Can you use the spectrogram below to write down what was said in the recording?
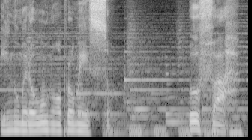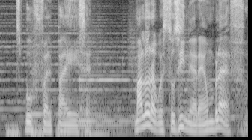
il numero 1 promesso. Uffa, sbuffa il paese. Ma allora questo Sinner è un bluff.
